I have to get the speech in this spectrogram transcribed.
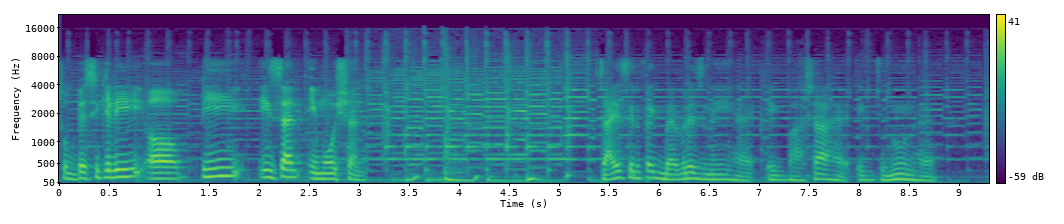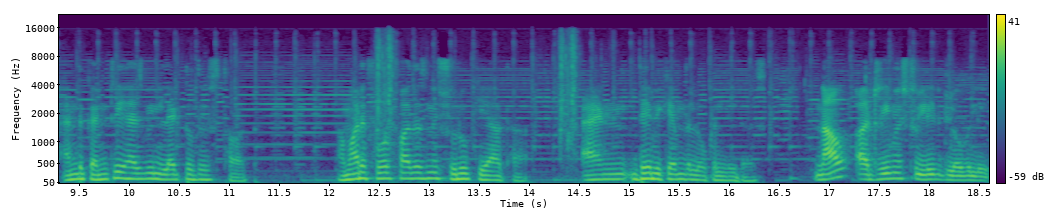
So basically tea is an emotion चाय सिर्फ़ एक बेवरेज नहीं है, एक भाषा है, एक जुनून है and the country has been led to this thought हमारे फोर फादर्स ने शुरू किया था and they became the local leaders now our dream is to lead globally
